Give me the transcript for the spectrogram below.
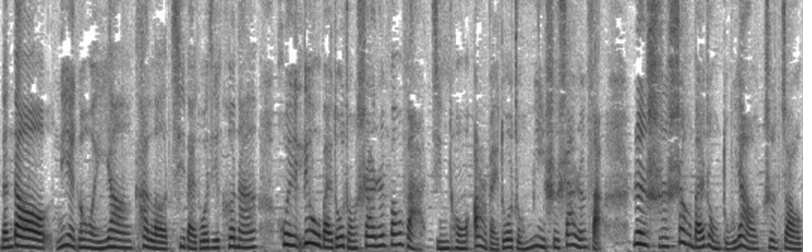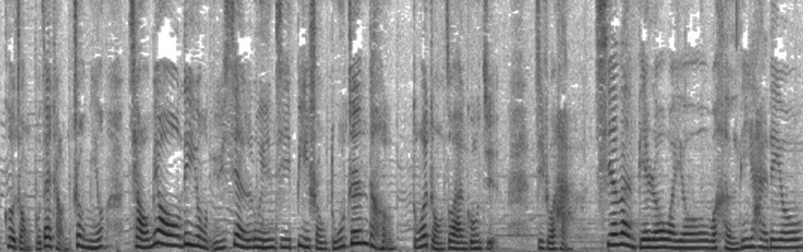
难道你也跟我一样看了七百多集柯南，会六百多种杀人方法，精通二百多种密室杀人法，认识上百种毒药，制造各种不在场证明，巧妙利用鱼线、录音机、匕首、毒针等多种作案工具？记住哈，千万别惹我哟，我很厉害的哟。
